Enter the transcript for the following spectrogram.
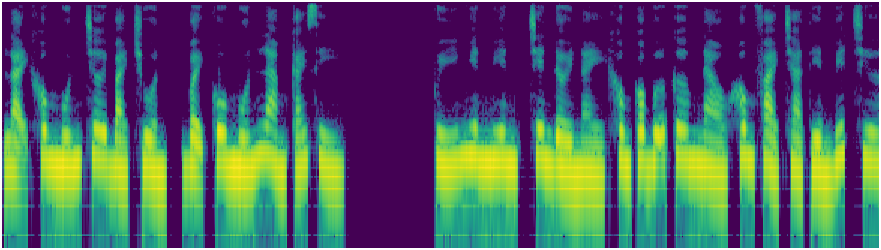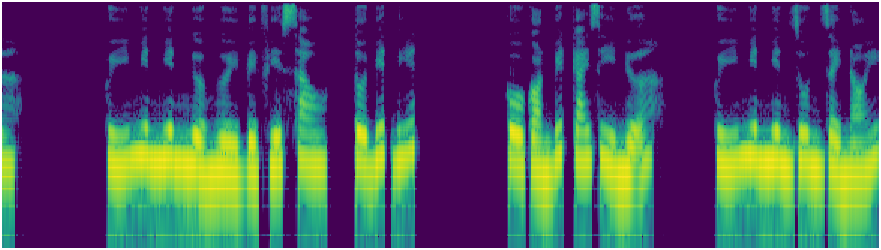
lại không muốn chơi bài chuồn, vậy cô muốn làm cái gì? Quý Miên Miên, trên đời này không có bữa cơm nào không phải trả tiền biết chưa? Quý Miên Miên ngửa người về phía sau, tôi biết biết. Cô còn biết cái gì nữa? Quý Miên Miên run rẩy nói,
